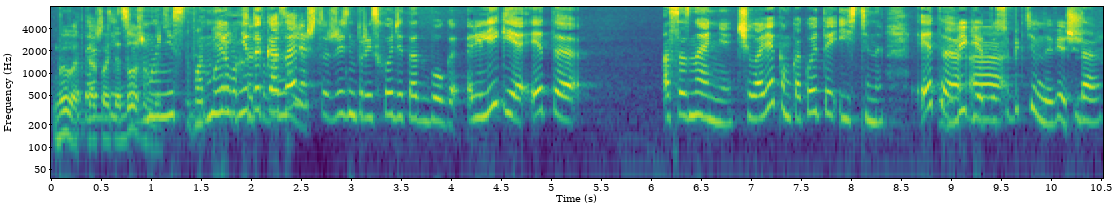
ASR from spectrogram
Вывод какой-то должен мы быть. Не, мы не доказали, нет. что жизнь происходит от Бога. Религия – это осознание человеком какой-то истины. Это, Религия а, – это субъективная вещь. Да.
